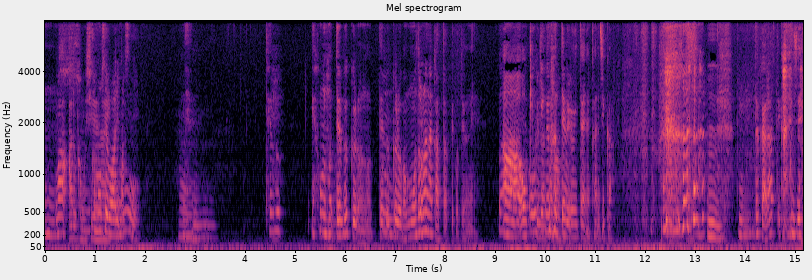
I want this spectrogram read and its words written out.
うん。はあるかもしれない。可能性はありますね。うん。ね。うん。手ぶ絵本の手袋の手袋が戻らなかったってことよね、あーわ大きくなった大きくなってるよみたいな感じか、うん。うん、だからって感じ。で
